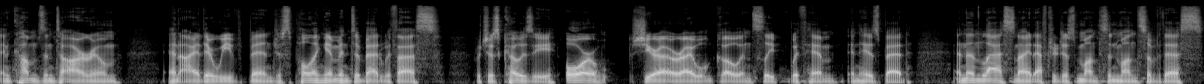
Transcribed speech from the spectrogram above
and comes into our room. And either we've been just pulling him into bed with us, which is cozy, or Shira or I will go and sleep with him in his bed. And then last night, after just months and months of this,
